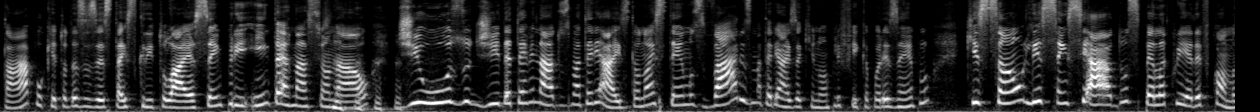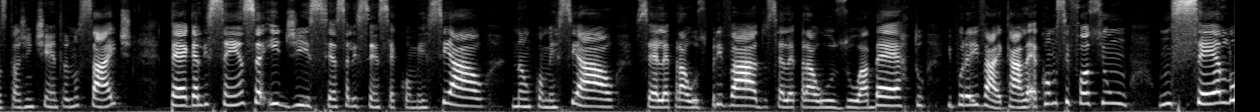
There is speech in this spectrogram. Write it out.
tá? Porque todas as vezes está escrito lá, é sempre internacional, de uso de determinados materiais. Então, nós temos vários materiais aqui no Amplifica, por exemplo, que são licenciados pela Creative Commons. Então, a gente entra no site, pega a licença e diz se essa licença é comercial, não comercial, se ela é para uso privado, se ela é para uso aberto e por aí vai, Carla. É como se fosse um, um selo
